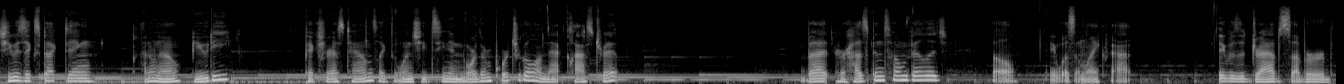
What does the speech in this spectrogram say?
She was expecting I don't know, beauty, picturesque towns like the one she'd seen in northern Portugal on that class trip. But her husband's home village, well, it wasn't like that. It was a drab suburb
